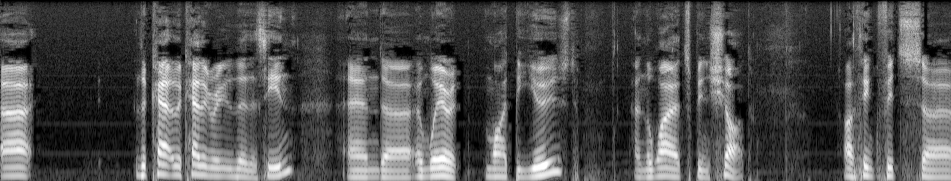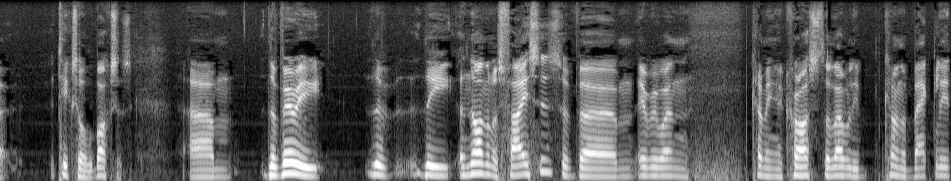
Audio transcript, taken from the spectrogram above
uh, the ca- the category that it's in, and uh, and where it might be used, and the way it's been shot, I think fits uh, ticks all the boxes. Um, the very the the anonymous faces of um, everyone coming across, the lovely kind of backlit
